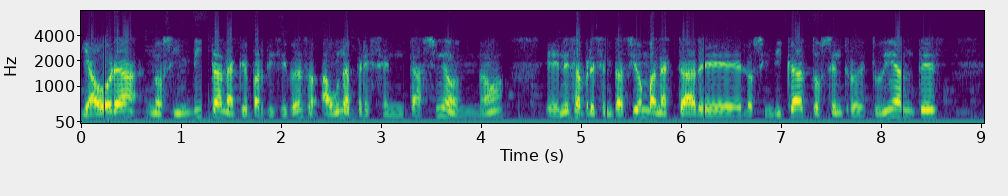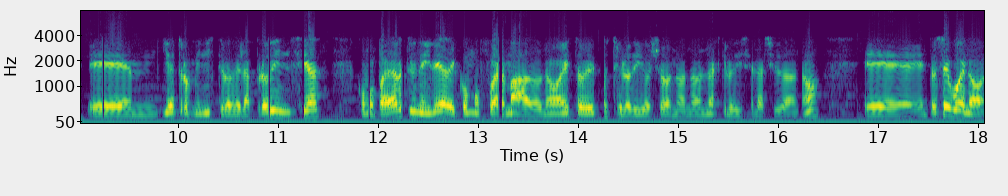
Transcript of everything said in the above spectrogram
y ahora nos invitan a que participemos a una presentación, ¿no? En esa presentación van a estar los sindicatos, centros de estudiantes eh, y otros ministros de las provincias, como para darte una idea de cómo fue armado, ¿no? Esto, esto te lo digo yo, no, no, no es que lo dice la ciudad, ¿no? Eh, entonces, bueno,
